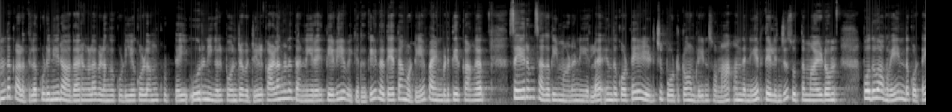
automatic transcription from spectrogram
அந்த காலத்தில் குடிநீர் ஆதாரங்களாக விளங்கக்கூடிய குளம் குட்டை ஊருணிகள் போன்றவற்றில் கலங்கின தண்ணீரை தெளிய வைக்கிறதுக்கு இந்த தேத்தாங்கொட்டையை பயன்படுத்தியிருக்காங்க. சே சேரும் சகதியுமான நீரில் இந்த கொட்டையை இடித்து போட்டுட்டோம் அப்படின்னு சொன்னால் அந்த நீர் தெளிஞ்சு சுத்தமாயிடும். பொதுவாகவே இந்த கொட்டை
